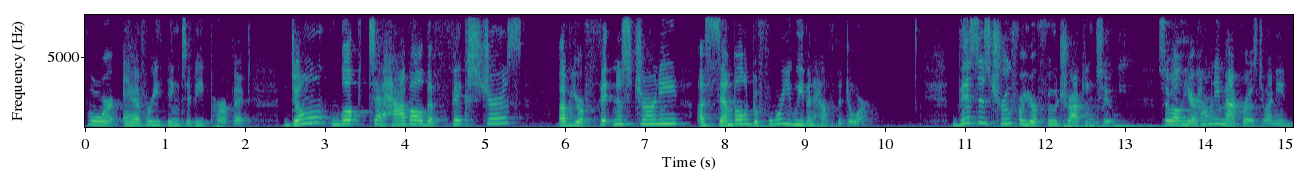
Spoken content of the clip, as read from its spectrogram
for everything to be perfect. Don't look to have all the fixtures of your fitness journey assembled before you even have the door. This is true for your food tracking too. So I'll hear how many macros do I need?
